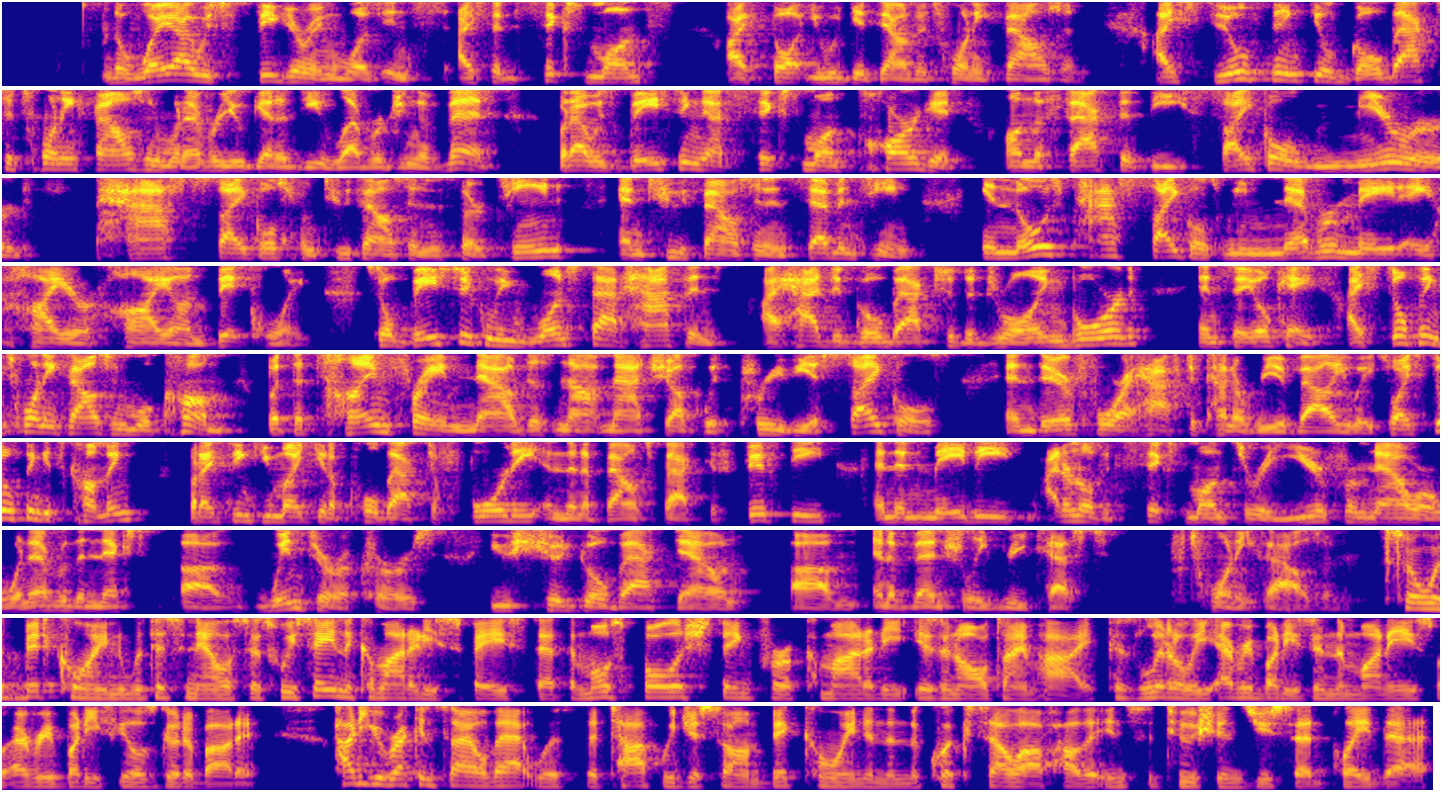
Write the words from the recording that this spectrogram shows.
The way I was figuring was in, I said six months, I thought you would get down to 20,000. I still think you'll go back to 20,000 whenever you get a deleveraging event but I was basing that six month target on the fact that the cycle mirrored past cycles from 2013 and 2017. In those past cycles, we never made a higher high on Bitcoin. So basically, once that happened, I had to go back to the drawing board and say, okay, I still think 20,000 will come, but the time frame now does not match up with previous cycles and therefore I have to kind of reevaluate. So I still think it's coming, but I think you might get a pullback to 40 and then a bounce back to 50. And then maybe, I don't know if it's six months or a year from now or whenever the next uh, winter occurs, you should go back down um, and eventually retest 20,000. So with Bitcoin, with this analysis, we say in the commodity space that the most bullish thing for a commodity is an all-time high because literally everybody's in the money, so everybody feels good about it. How do you reconcile that with the top we just saw in Bitcoin and then the quick sell-off how the institutions you said played that?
